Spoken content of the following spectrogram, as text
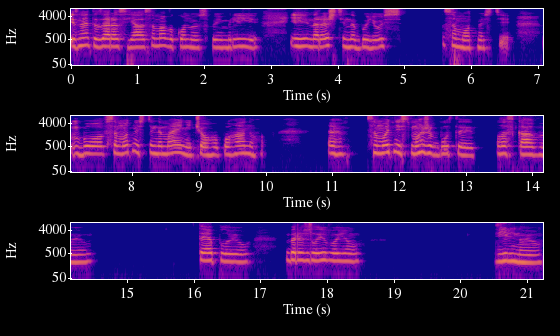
І знаєте, зараз я сама виконую свої мрії і нарешті не боюсь самотності, бо в самотності немає нічого поганого. Самотність може бути ласкавою, теплою, бережливою, вільною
